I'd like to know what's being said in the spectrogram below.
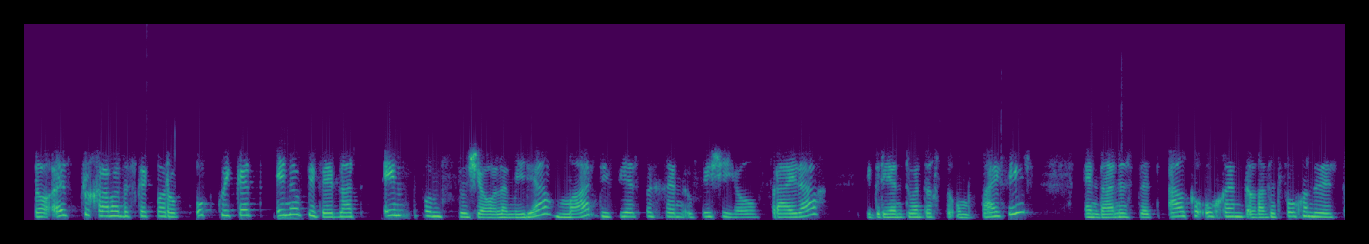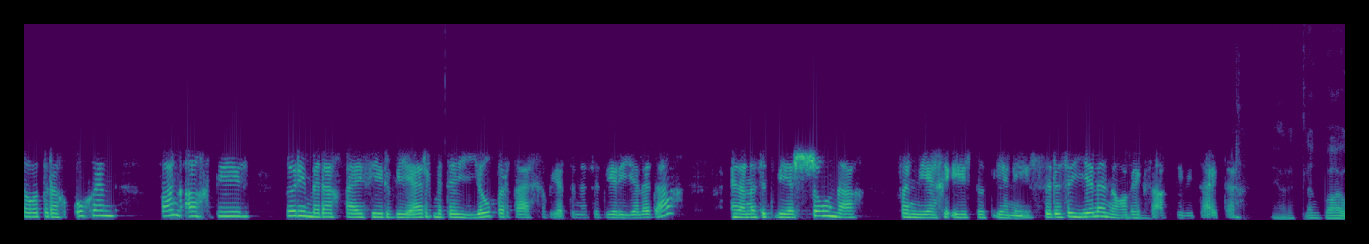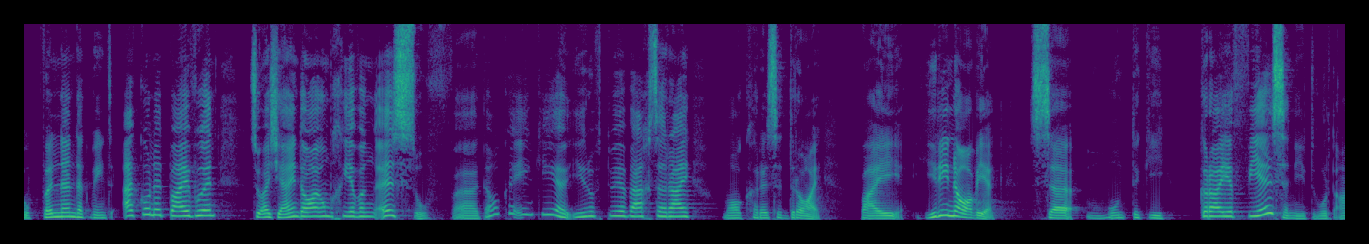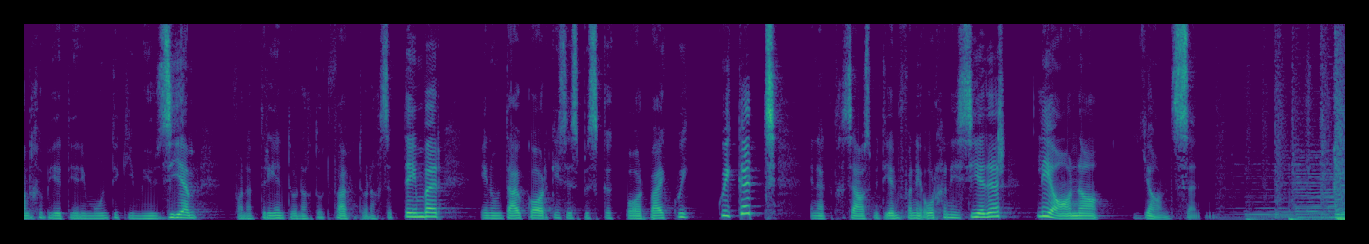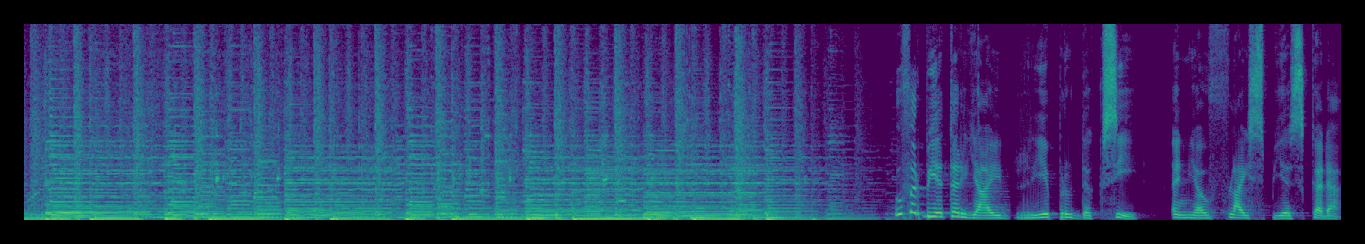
Daar is programme beskikbaar op op Quicket en op die webblad en op ons sosiale media, maar die fees begin amptelik Vrydag die 23ste om 5uur en dan is dit elke oggend en dan is dit volgende Saterdagoggend van 8uur tot die middag 5uur weer met 'n heel party gebeurtenisse deur die hele dag en dan is dit weer Sondag van 9uur tot 1uur. So dis 'n hele naweek se aktiwiteite. Ja, dit klink baie opwindend. Ek wens ek kon dit bywoon. So as jy in daai omgewing is of uh, dalk 'n entjie 'n uur of twee weg se ry, maak gerus 'n draai by hierdie naweek se Montetjie Kruiefees en dit word aangebied deur die Montetjie Museum vanaf 23 tot 25 September en onthou kaartjies is beskikbaar by Quick Quicket en ek het gesels met een van die organiseerders Liana Jansen. Verbeter jy reproduksie in jou vleisbeeskudde?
